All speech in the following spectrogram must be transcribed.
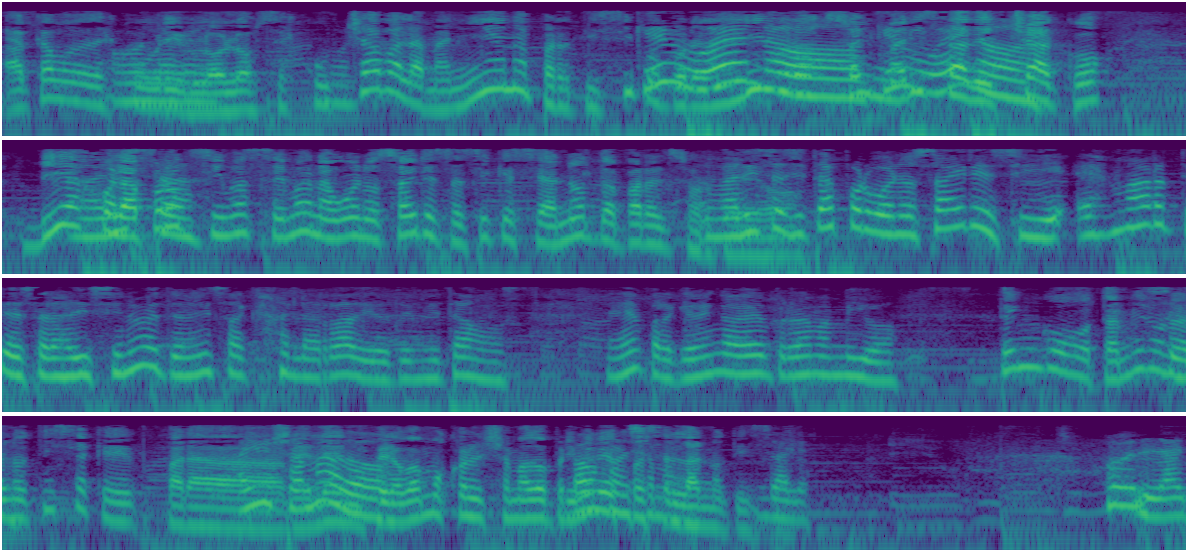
Acabo de descubrirlo, Hola. los escuchaba a la mañana, participo Qué por el libro. Soy Marisa bueno. de Chaco. Viajo la próxima semana a Buenos Aires, así que se anota para el sorteo. Marisa, si estás por Buenos Aires y es martes a las 19 te venís acá en la radio, te invitamos, ¿eh? para que venga a ver el programa en vivo. Tengo también una Sí. noticia que para Hay un Belén, llamado. pero vamos con el llamado primero Vamos y después en la noticia. Dale. Hola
